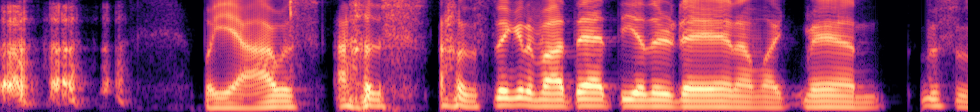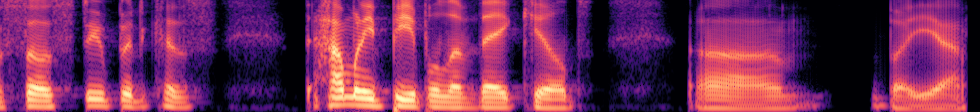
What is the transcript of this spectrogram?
But yeah, I was I was I was thinking about that the other day, and I'm like, man, this is so stupid because how many people have they killed? Um, but yeah,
